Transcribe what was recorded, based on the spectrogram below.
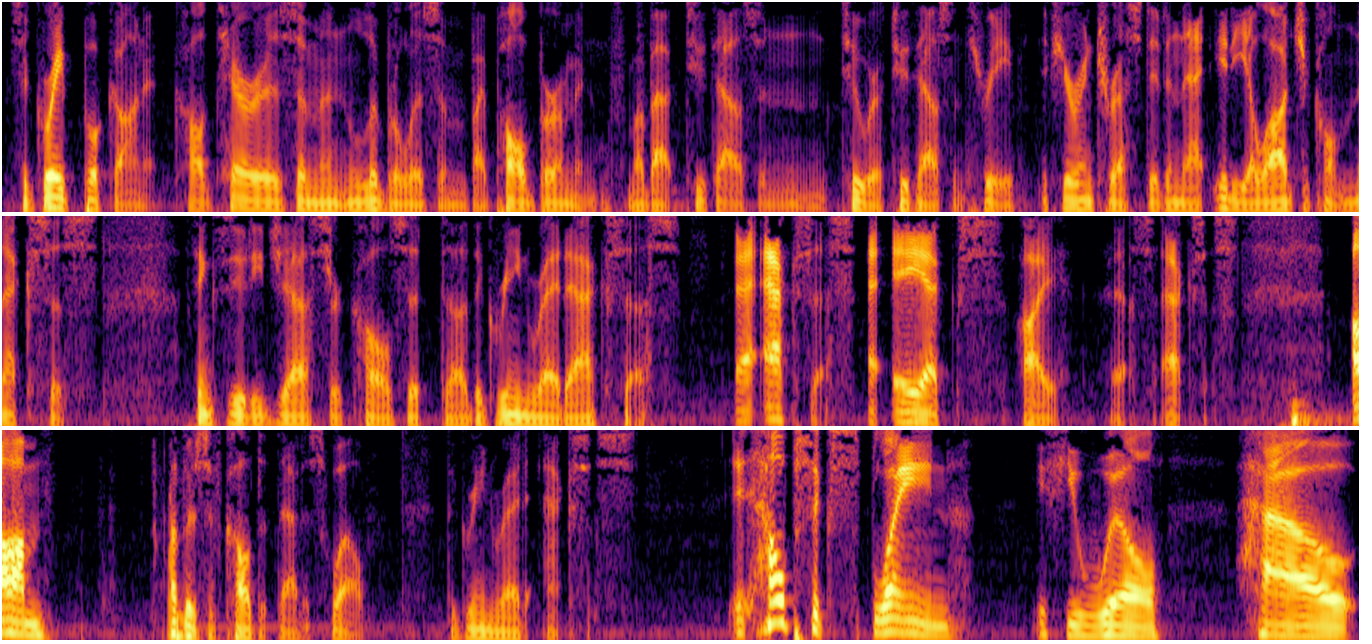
It's a great book on it called Terrorism and Liberalism by Paul Berman from about 2002 or 2003. If you're interested in that ideological nexus, I think Zuhdi Jasser calls it uh, the green red axis. A- axis. A X I S. Axis. Um, others have called it that as well. The green red axis. It helps explain, if you will, how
